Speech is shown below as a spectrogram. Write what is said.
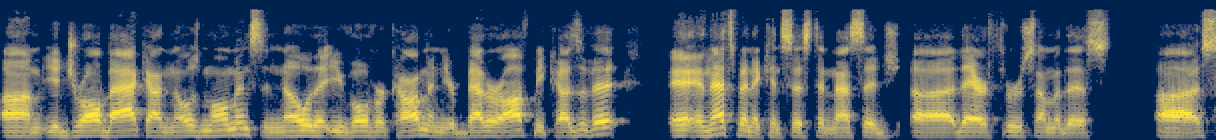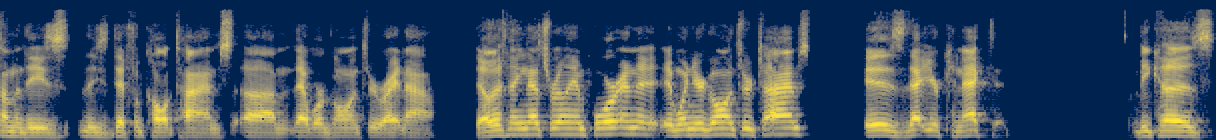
um, you draw back on those moments and know that you've overcome and you're better off because of it. And, and that's been a consistent message uh, there through some of this, uh, some of these these difficult times um, that we're going through right now. The other thing that's really important uh, when you're going through times is that you're connected, because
